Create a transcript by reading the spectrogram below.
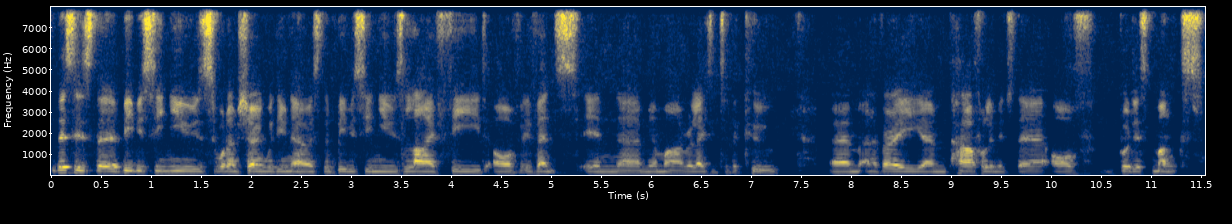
this is the BBC News. What I'm showing with you now is the BBC News live feed of events in uh, Myanmar related to the coup, um, and a very um, powerful image there of Buddhist monks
